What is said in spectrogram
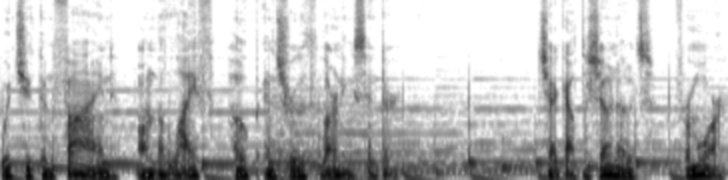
which you can find on the Life, Hope, and Truth Learning Center. Check out the show notes for more.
